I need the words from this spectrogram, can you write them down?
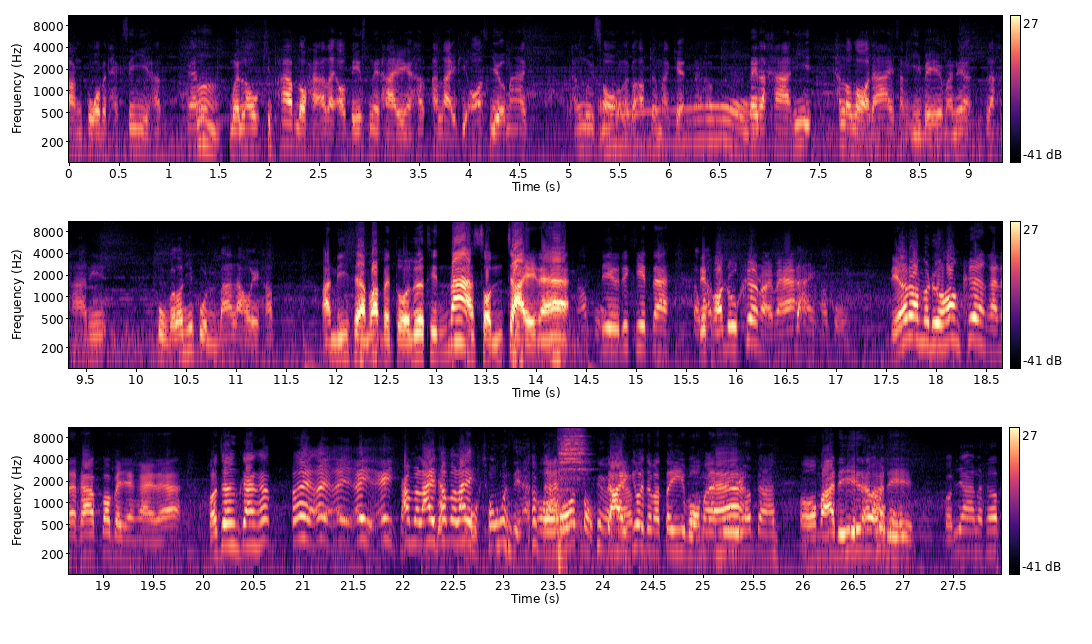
บางตัวเป็นแท็กซี่ครับ งั้นอืม เหมือนเราคิดภาพเราหาอะไหล่ออติสในไทยไงครับอะไหล่ที่ออสเยอะมาก ทั้งมือสองแล้วก็ after market นะครับ โอ้ ในราคาที่ถ้าเรารอได้สั่ง eBay มาเนี่ยราคาที่ถูกกว่ารถญี่ปุ่นบ้านเราอีกครับ อันนี้แสดงว่าเป็นตัวเลือกที่น่าสนใจนะฮะครับผมดีกว่าที่คิดนะ แต่ว่า เดี๋ยวขอดูเครื่องหน่อยไหมฮะ ได้ครับผม เดี๋ยวเรามาดูห้องเครื่องกันนะครับว่าเป็นยังไงนะฮะ ขอเชิญกันครับเฮ้ยเฮ้ยเฮ้ยเฮ้ยเฮ้ยทำอะไรทำอะไร โอ้โชคมันเสียครับโอ้อาจารย์โหตกใจคิดว่าจะมาตีผมมานะดีฮะครับอาจารย์โอ้มาดีนะมาดี ขออนุญาตนะครับ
